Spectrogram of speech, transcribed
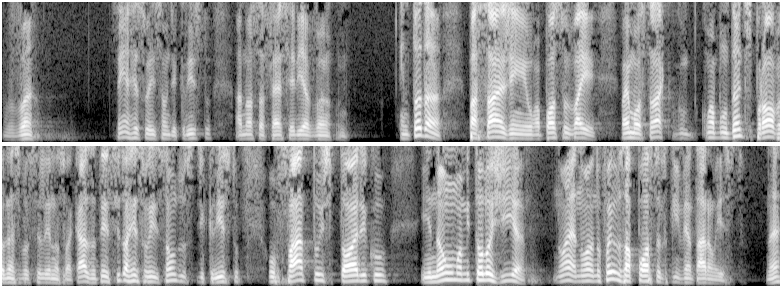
vã. Sem a ressurreição de Cristo, a nossa fé seria vã. Em toda passagem, o apóstolo vai vai mostrar com abundantes provas, né, se você ler na sua casa, ter sido a ressurreição de Cristo, o fato histórico e não uma mitologia. Não, é, não, não foi os apóstolos que inventaram isso. Né?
